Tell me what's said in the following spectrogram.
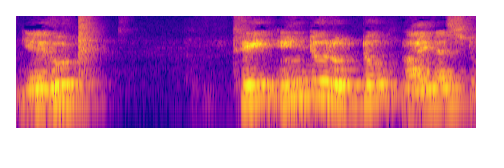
ये root three into root two minus two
